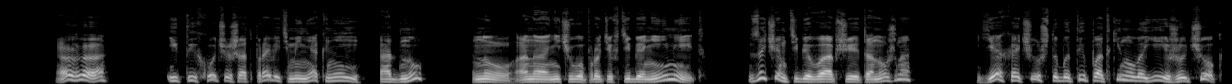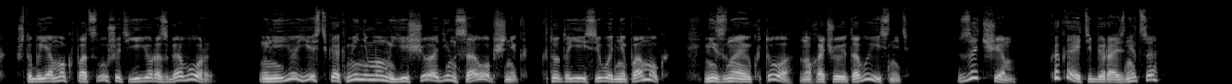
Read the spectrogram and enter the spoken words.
Ага. И ты хочешь отправить меня к ней одну? Ну, она ничего против тебя не имеет. Зачем тебе вообще это нужно? Я хочу, чтобы ты подкинула ей жучок, чтобы я мог подслушать ее разговоры. У нее есть как минимум еще один сообщник, кто-то ей сегодня помог. Не знаю кто, но хочу это выяснить. Зачем? Какая тебе разница?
